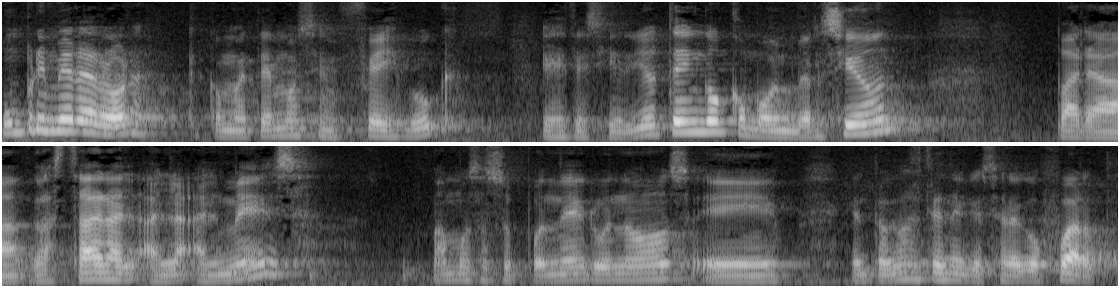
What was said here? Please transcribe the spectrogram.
un primer error que cometemos en Facebook es decir, yo tengo como inversión para gastar al, al- al mes, vamos a suponer unos, eh, en todo caso tiene que ser algo fuerte,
